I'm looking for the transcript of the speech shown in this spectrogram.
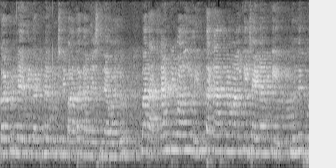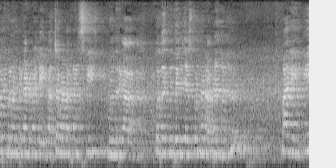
గట్టు ఉండేది గట్టు మీద కూర్చుని పాత కానేసుకునే వాళ్ళు మరి అట్లాంటి వాళ్ళు ఇంత కార్యక్రమాలకి చేయడానికి ముందు పూనుకుని ఉంటున్నటువంటి కచ్చబడ్డ ఫ్రెండ్స్కి ముందుగా కృతజ్ఞతలు తెలియజేసుకుంటున్నాను. అభినందనలు. మరి ఈ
